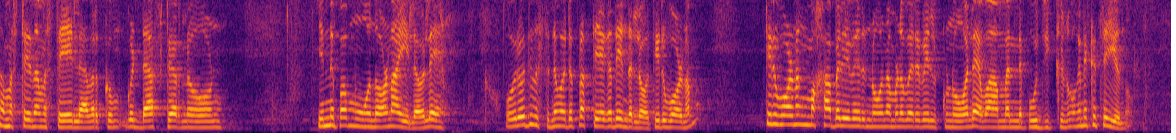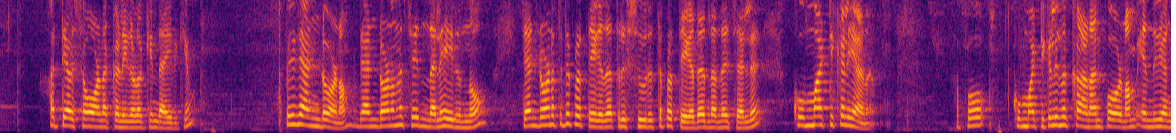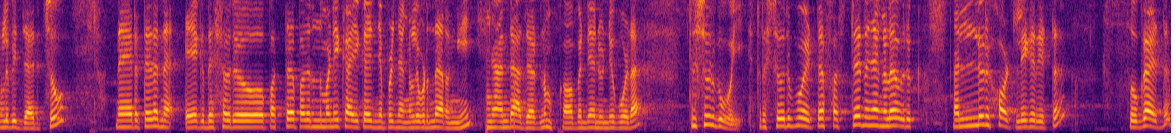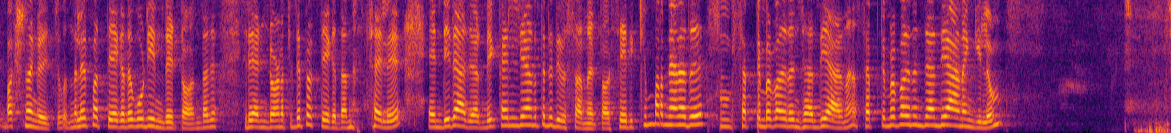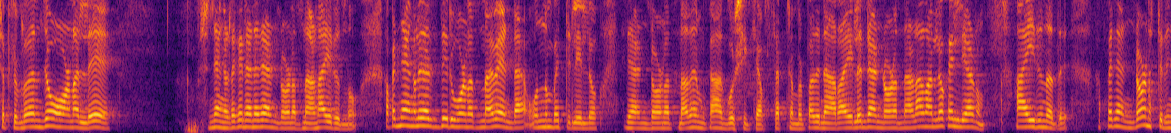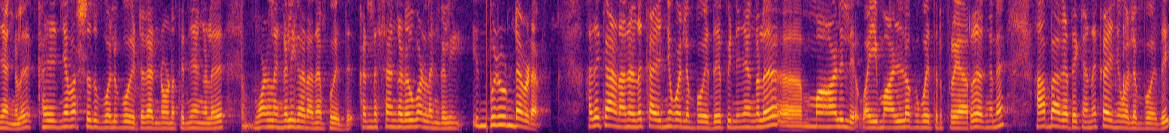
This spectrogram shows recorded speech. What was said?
നമസ്തേ നമസ്തേ എല്ലാവർക്കും. Good afternoon ഇന്നിപ്പോൾ മൂന്നോണായില്ലോ അല്ലേ? ഓരോ ദിവസത്തിനും ഒരു പ്രത്യേകത ഉണ്ടല്ലോ. തിരുവോണം. തിരുവോണം മഹാബലി വരുന്നു നമ്മൾ വരവേൽക്കണു അല്ലേ? വാമനെ പൂജിക്കണു അങ്ങനെയൊക്കെ ചെയ്യുന്നു. അത്യാവശ്യം ഓണക്കളികളൊക്കെ ഉണ്ടായിരിക്കും. പിന്നെ രണ്ടോണം. രണ്ടോണം എന്ന് വെച്ചാൽ ഇന്നലെ ആയിരുന്നു. രണ്ടോണത്തിന്റെ പ്രത്യേകത തൃശ്ശൂരത്തെ പ്രത്യേകത എന്താണെന്ന് വെച്ചാൽ കുമ്മാട്ടിക്കളിയാണ്. അപ്പോൾ കുമ്മാട്ടിക്കളി ഒന്ന് കാണാൻ പോകണം എന്ന് ഞങ്ങൾ വിചാരിച്ചു. നേരത്തെ തന്നെ ഏകദേശം ഒരു പത്ത് പതിനൊന്ന് മണിയൊക്കെ ആയി കഴിഞ്ഞപ്പോൾ ഞങ്ങൾ ഇവിടുന്ന് ഇറങ്ങി. ഞാൻ രാജേട്ടനും ഗോപന്റെ അനുവിന്റെ കൂടെ തൃശ്ശൂർക്ക് പോയി. തൃശ്ശൂർ പോയിട്ട് ഫസ്റ്റ് തന്നെ ഞങ്ങൾ ഒരു നല്ലൊരു ഹോട്ടലിൽ കയറിയിട്ട് സുഖമായിട്ട് ഭക്ഷണം കഴിച്ചു. ഇന്നലെ പ്രത്യേകത കൂടി ഉണ്ട് കേട്ടോ. എന്താ രണ്ടോണത്തിന്റെ പ്രത്യേകത എന്ന് വെച്ചാൽ എന്റെ രാജാണ്ടി കല്യാണത്തിന്റെ ദിവസമാണ് കേട്ടോ. ശരിക്കും പറഞ്ഞാലത് സെപ്റ്റംബർ പതിനഞ്ചാം തീയതിയാണ്. സെപ്റ്റംബർ പതിനഞ്ചാം തീയതി ആണെങ്കിലും സെപ്റ്റംബർ പതിനഞ്ച് ഓണല്ലേ? പക്ഷെ ഞങ്ങളുടെ കല്യാണം രണ്ടോണത്തിനാണായിരുന്നു. അപ്പം ഞങ്ങൾ വിചാരിച്ചു തിരുവോണത്തിനാ വേണ്ട ഒന്നും പറ്റില്ലല്ലോ. രണ്ടോണത്തിനാ നമുക്ക് ആഘോഷിക്കാം. സെപ്റ്റംബർ പതിനാറായാലും രണ്ടോണത്തിനാണാണല്ലോ കല്യാണം ആയിരുന്നത്. അപ്പം രണ്ടോണത്തിന് ഞങ്ങൾ കഴിഞ്ഞ വർഷം ഇതുപോലെ പോയിട്ട് രണ്ടോണത്തിന് ഞങ്ങൾ വള്ളംകളി കാണാനാണ് പോയത്. കണ്ടശാങ്കട് വള്ളംകളി ഇപ്പോഴും ഉണ്ട് അവിടെ. അത് കാണാനാണ് കഴിഞ്ഞ കൊല്ലം പോയത്. പിന്നെ ഞങ്ങൾ മാളിൽ വൈമാളിലൊക്കെ പോയി തൃപ്രയാർ അങ്ങനെ ആ ഭാഗത്തേക്കാണ് കഴിഞ്ഞ കൊല്ലം പോയത്.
